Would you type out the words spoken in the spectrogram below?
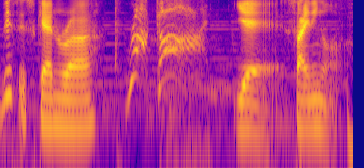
This is Kenra. Rock on! Yeah, signing off.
